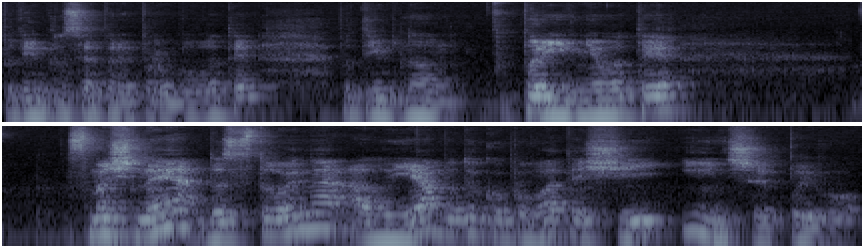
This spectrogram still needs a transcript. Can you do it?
Потрібно все перепробувати, потрібно порівнювати. Смачне, достойне, але я буду купувати ще й інше пиво.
